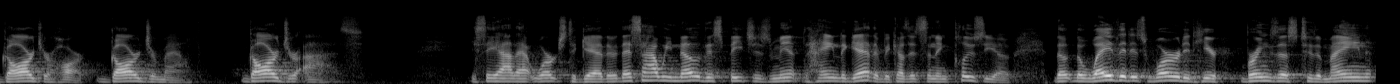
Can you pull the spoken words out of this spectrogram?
Guard your heart, guard your mouth, guard your eyes. You see how that works together? That's how we know this speech is meant to hang together because it's an inclusio. The, the way that it's worded here brings us to the main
